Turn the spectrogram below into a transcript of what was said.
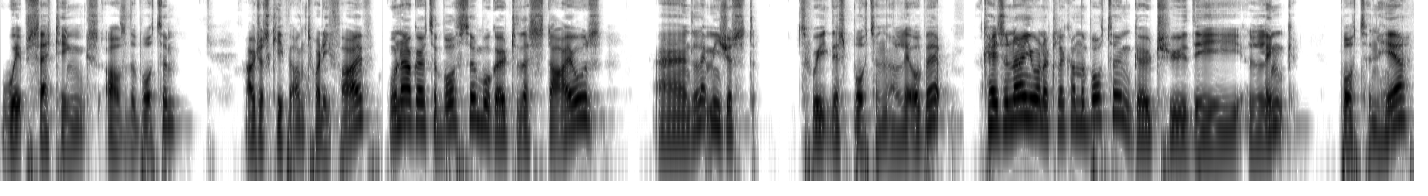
width settings of the button. I'll just keep it on 25. We'll now go to button, we'll go to the styles and let me just tweak this button a little bit. Okay, so now you want to click on the button, go to the link button here,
